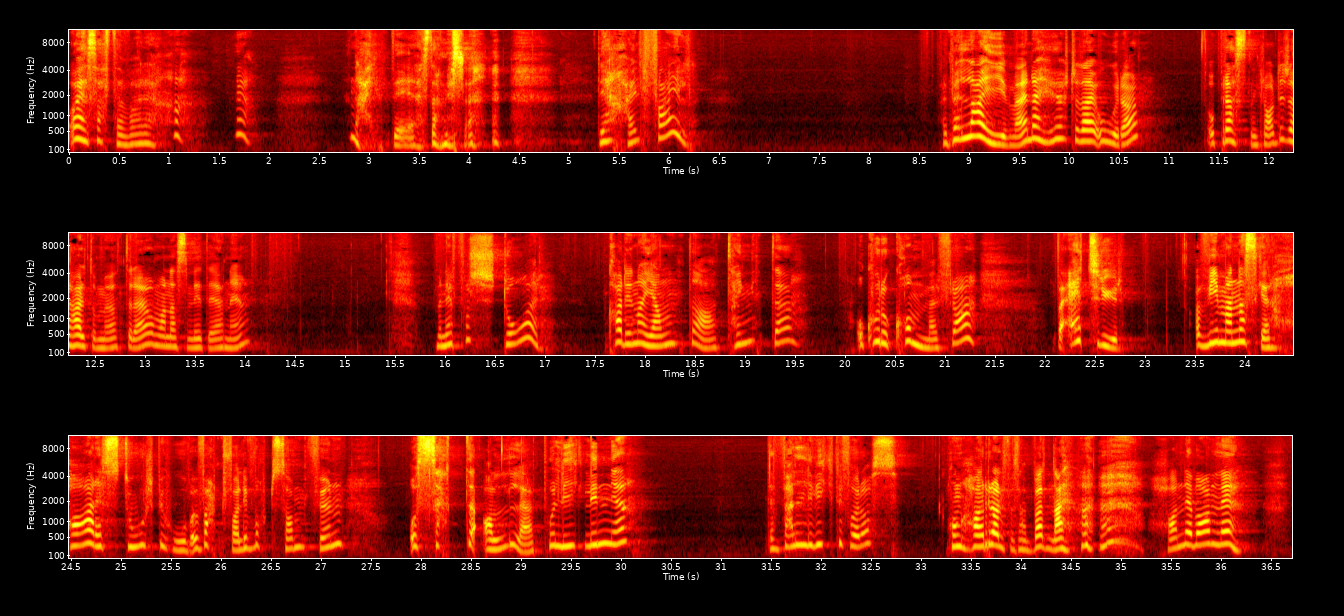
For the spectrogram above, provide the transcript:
Og jeg satt der bare ja. Nei, det stemmer ikke. Det er helt feil. Jeg ble lei meg da jeg hørte de ordene. Og presten klarte ikke helt å møte det og var nesten litt enig. Men jeg forstår hva denne jenta tenkte, og hvor hun kommer fra. For jeg tror at vi mennesker har et stort behov, i hvert fall i vårt samfunn, å sette alle på lik linje. Det er veldig viktig for oss. Kong Harald, for eksempel, nei, han er vanlig.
